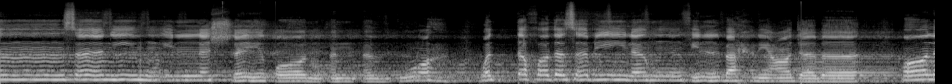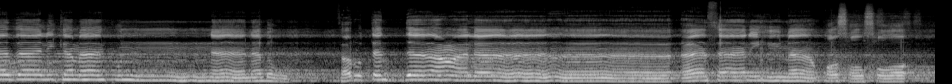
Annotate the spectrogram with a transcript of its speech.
أنسانيه إلا الشيطان أن أذكره واتخذ سبيله في البحر عجبا قال ذلك ما كنا نبغ فارتدا على آثارهما قصصا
